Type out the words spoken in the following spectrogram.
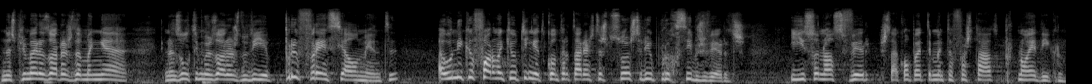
nas primeiras horas da manhã, nas últimas horas do dia, preferencialmente, a única forma que eu tinha de contratar estas pessoas seria por recibos verdes. E isso, a nosso ver, está completamente afastado porque não é digno.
